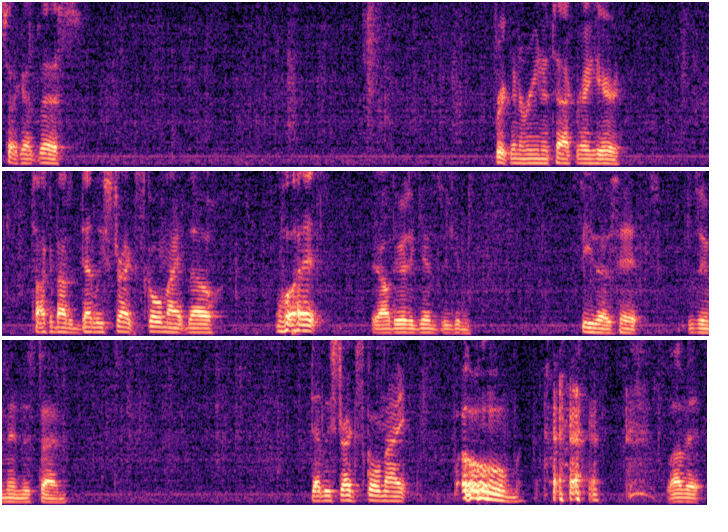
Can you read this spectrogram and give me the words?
Check out this. Freaking arena attack right here. Talk about a deadly strike skull knight though. What? Yeah, I'll do it again so you can see those hits. Zoom in this time. Deadly strike skull knight. Boom. Love it.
